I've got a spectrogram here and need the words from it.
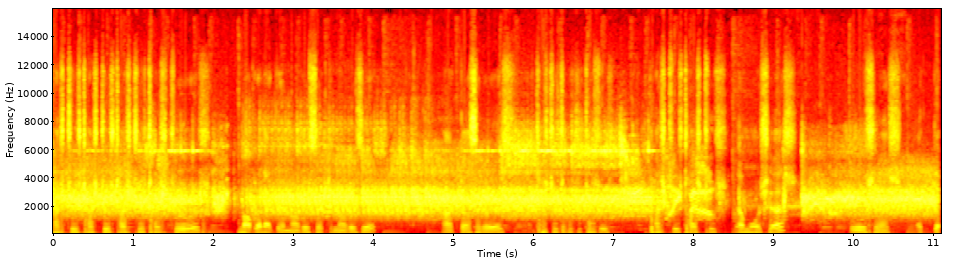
ঠাস, ঠুস ঠাস ঠুস ঠাস ঠুস ঠাস, ঠুস। নকে না কেন? নক হয়েছে, একটা নক হয়েছে। একটা আছে গাইস ঠাস, ঠুস, ঠাস ঠাস ঠাস, ঠুস, ঠাস এমন শেষ ও শেষ একটা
